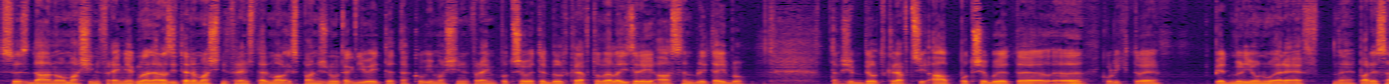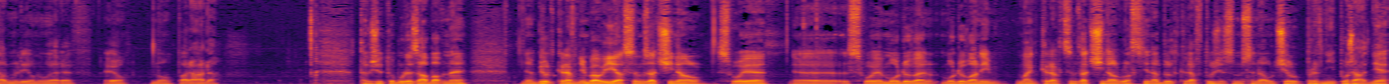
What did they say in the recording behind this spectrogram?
se zdá, no, machine frame. Jakmile narazíte na machine frame z thermal expansionu, tak dívejte, takový machine frame. Potřebujete buildcraftové lasery a assembly table. Takže buildcraft a potřebujete, eh, kolik to je? 5 milionů RF, ne, 50 milionů RF, jo, no, paráda. Takže to bude zábavné. Buildcraft mě baví, já jsem začínal svoje, e, svoje modové, modovaný Minecraft, jsem začínal vlastně na Buildcraftu, že jsem se naučil první pořádně,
